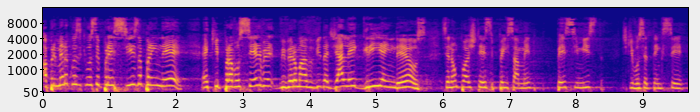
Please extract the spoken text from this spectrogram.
a primeira coisa que você precisa aprender é que para você viver uma vida de alegria em Deus, você não pode ter esse pensamento pessimista de que você tem que ser,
